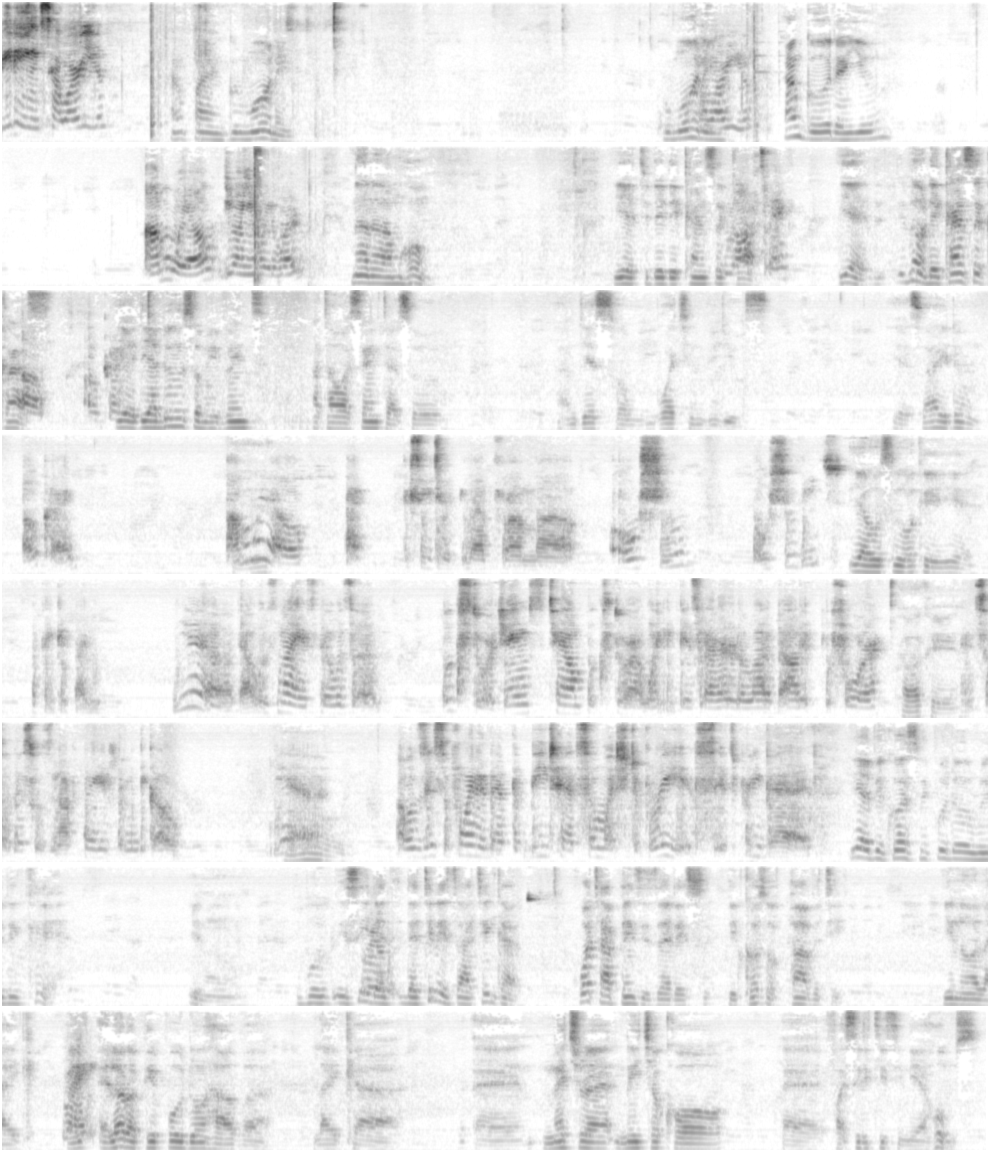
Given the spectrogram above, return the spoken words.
Greetings. How are you? I'm fine. Good morning. Good morning. How are you? I'm good. And you? I'm well. You on your way to work? No, no, I'm home. Yeah, today they cancel You class. Yeah, no, they cancel class. Oh, okay. Yeah, they are doing some event at our center, so I'm just home watching videos. Yes, how are you doing? Okay. I'm well. I actually just left from uh, Osu, Osu Beach. Yeah, also, okay, yeah. I think it's like, yeah, that was nice. There was a bookstore, Jamestown bookstore. I went and visited. I heard a lot about it before, Okay. and so this was an opportunity for me to go. Yeah. Oh, I was disappointed that the beach had so much debris. It's it's pretty bad. yeah, because people don't really care. You know, you see, that the thing is, I think uh, what happens is that it's because of poverty. You know, like a- Right. a, lot of people don't have uh, like uh, uh, natural, nature core uh, facilities in their homes.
